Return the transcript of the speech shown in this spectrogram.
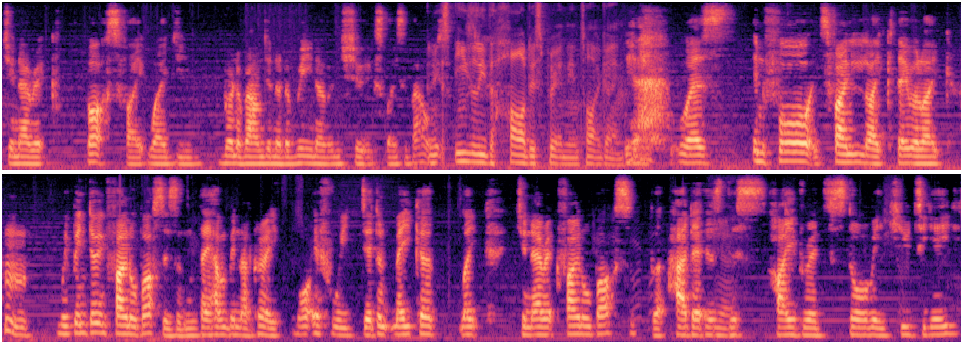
generic boss fight where you run around in an arena and shoot explosive And it's easily the hardest bit in the entire game. Yeah. Whereas in four, it's finally like they were like, hmm, we've been doing final bosses and they haven't been that great. What if we didn't make a like generic final boss but had it as Yeah. this hybrid story QTE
